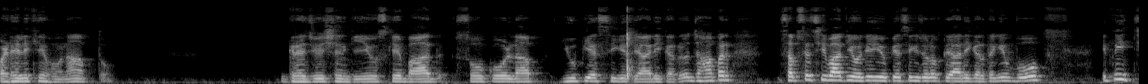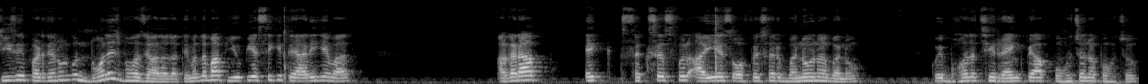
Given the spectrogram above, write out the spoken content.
पढ़े लिखे हो ना आप तो। ग्रेजुएशन की, उसके बाद सो कोल्ड आप यूपीएससी की तैयारी कर रहे हो, जहाँ पर सबसे अच्छी बात ये होती है यूपीएससी की जो लोग तैयारी करते हैं कि वो इतनी चीज़ें पढ़ते हैं और उनको नॉलेज बहुत ज़्यादा हो जाती है। मतलब आप यूपीएससी की तैयारी के बाद अगर आप एक सक्सेसफुल आईएएस ऑफिसर बनो ना बनो, कोई बहुत अच्छी रैंक पे आप पहुंचो ना पहुंचो,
